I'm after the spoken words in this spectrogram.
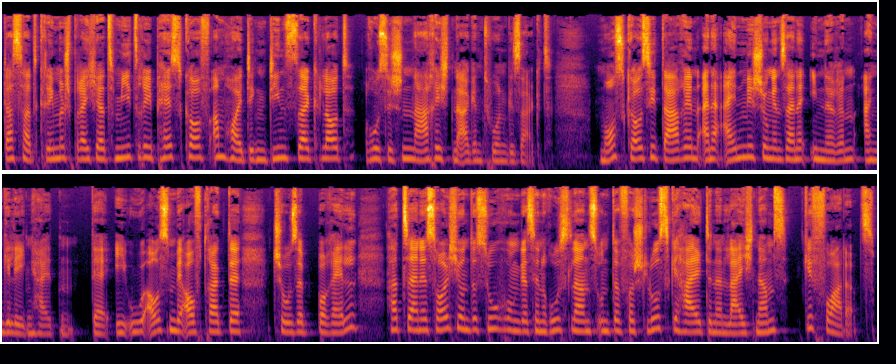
Das hat Kreml-Sprecher Dmitri Peskov am heutigen Dienstag laut russischen Nachrichtenagenturen gesagt. Moskau sieht darin eine Einmischung in seine inneren Angelegenheiten. Der EU-Außenbeauftragte Josep Borrell hat eine solche Untersuchung des in Russlands unter Verschluss gehaltenen Leichnams gefordert.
